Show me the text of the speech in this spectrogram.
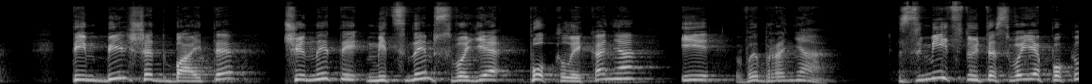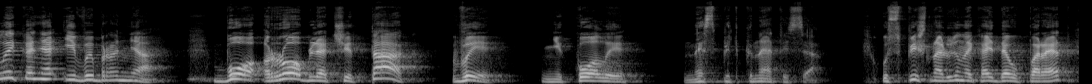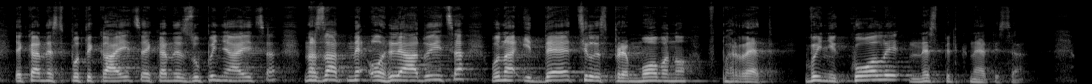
тим більше дбайте чинити міцним своє покликання і вибрання. Зміцнюйте своє покликання і вибрання, бо роблячи так, ви ніколи не спіткнетеся. Успішна людина, яка йде вперед, яка не спотикається, яка не зупиняється, назад не оглядується, вона йде цілеспрямовано вперед. Ви ніколи не спіткнетеся.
